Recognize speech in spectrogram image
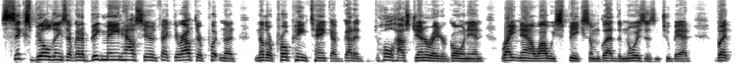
six buildings. I've got a big main house here. In fact, they're out there putting a, another propane tank. I've got a whole house generator going in right now while we speak. So I'm glad the noise isn't too bad. But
